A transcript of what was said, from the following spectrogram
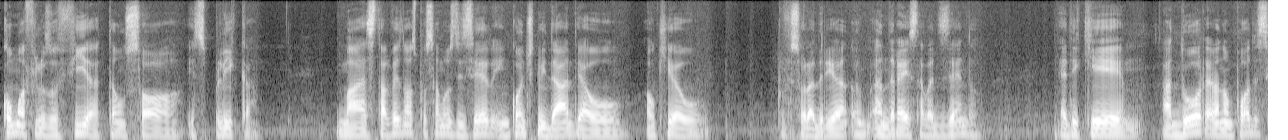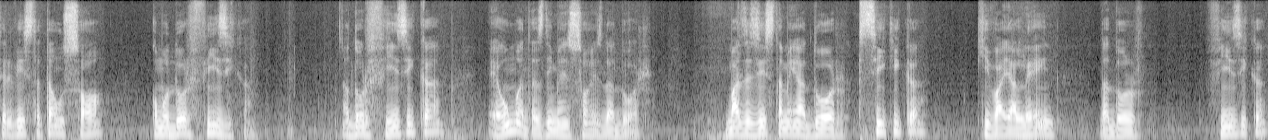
como a filosofia tão só explica, mas talvez nós possamos dizer, em continuidade ao, ao que o professor Adriano, André estava dizendo, é de que a dor ela não pode ser vista tão só como dor física. A dor física é uma das dimensões da dor, mas existe também a dor psíquica, que vai além da dor física,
